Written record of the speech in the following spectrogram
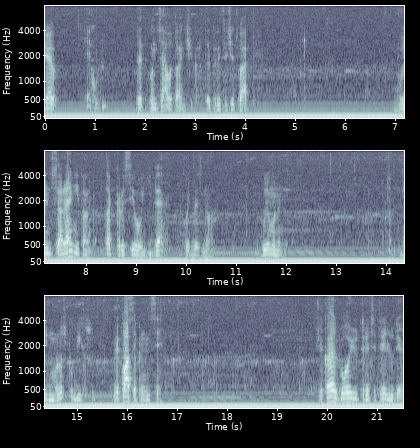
Я хочу. Це он цього танчика, це 34. Бо він середній танк, так красиво йде, хоч ви знали. Будемо на ньому. Так, Дід Мороз побіг собі. Припаси принеси. Чекаю з бою 33 люди.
